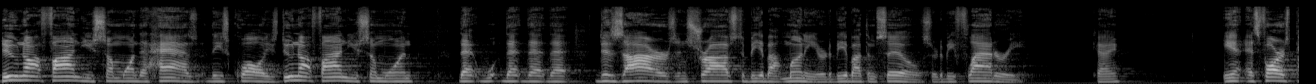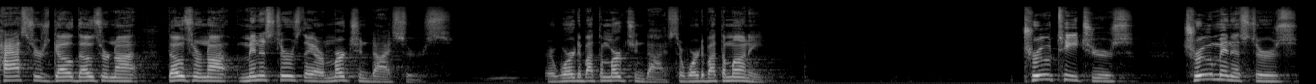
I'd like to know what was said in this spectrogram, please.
do not find you someone that has these qualities. Do not find you someone that, that, that, that desires and strives to be about money or to be about themselves or to be flattery. Okay? As far as pastors go, those are not, those are not ministers, they are merchandisers. They're worried about the merchandise, they're worried about the money. True teachers, true ministers,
